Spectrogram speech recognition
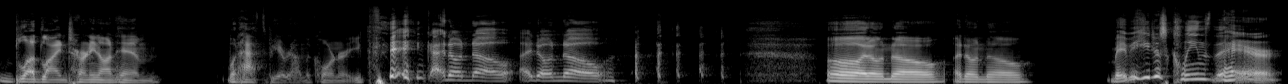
bloodline turning on him would have to be around the corner. You think? I don't know. I don't know. oh, I don't know. I don't know. Maybe he just cleans the hair.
